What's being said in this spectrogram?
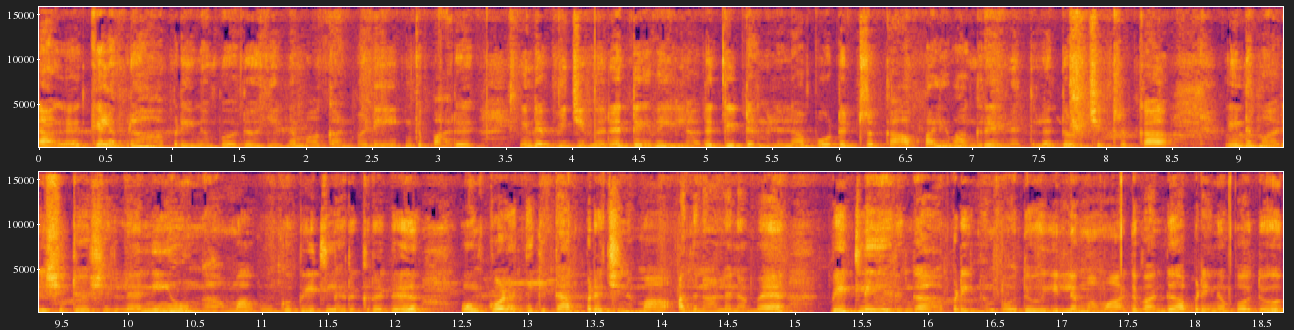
நாங்கள் கிளம்புறோம் அப்படின்னும் போது என்னம்மா கண்மணி இங்கே பாரு இந்த விஜய் வர தேவையில்லாத திட்டங்கள் எல்லாம் போட்டுட்ருக்கா பழி வாங்குகிற எண்ணத்தில் துடிச்சிட்ருக்கா. இந்த மாதிரி சுச்சுவேஷனில் நீயும் உங்கள் அம்மாவும் உங்கள் வீட்டில் இருக்கிறது உன் குழந்தைக்கு தான் பிரச்சனைமா அதனால் நம்ம வீட்டிலேயே இருங்க அப்படின்னும் போதும் இல்லை மாமா அது வந்து அப்படின்னும் போதும்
